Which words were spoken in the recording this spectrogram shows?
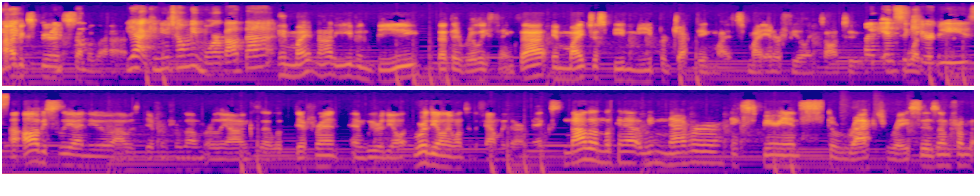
I've experienced some of that. Yeah, can you tell me more about that? It might not even be that they really think that. It might just be me projecting my my inner feelings onto. Like insecurities. Uh, obviously, I knew I was different from them Um, early on because I looked different, and we were the only we're the only ones in the family that are mixed. Now that I'm looking at it, we never experienced direct racism from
